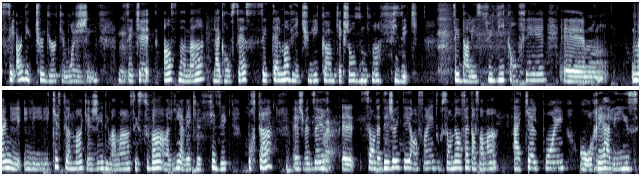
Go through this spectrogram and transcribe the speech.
c'est un des triggers que moi j'ai. Mm. C'est que en ce moment, la grossesse, c'est tellement véhiculé comme quelque chose d'uniquement physique. sais, dans les suivis qu'on fait, euh, même les, questionnements que j'ai des mamans, c'est souvent en lien avec le physique. Pourtant, euh, je veux dire, euh, si on a déjà été enceinte ou si on est enceinte en ce moment, à quel point on réalise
